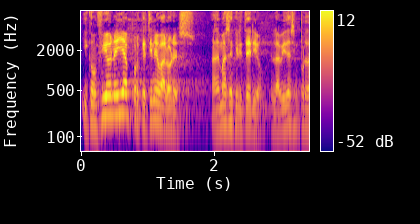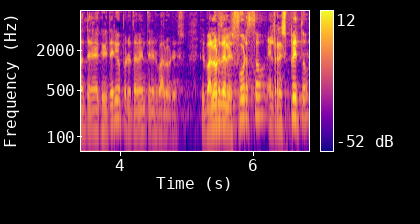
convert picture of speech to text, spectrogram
y confío en ella porque tiene valores, además de criterio. En la vida es importante tener criterio, pero también tener valores. El valor del esfuerzo, el respeto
